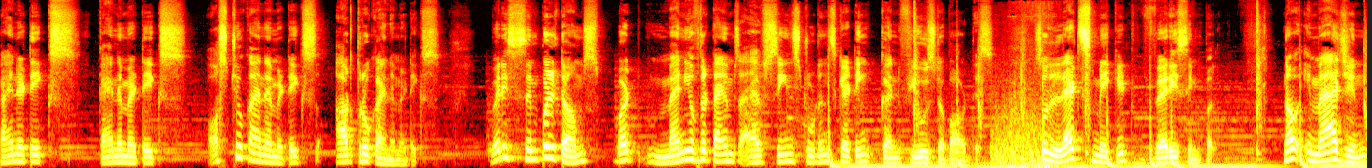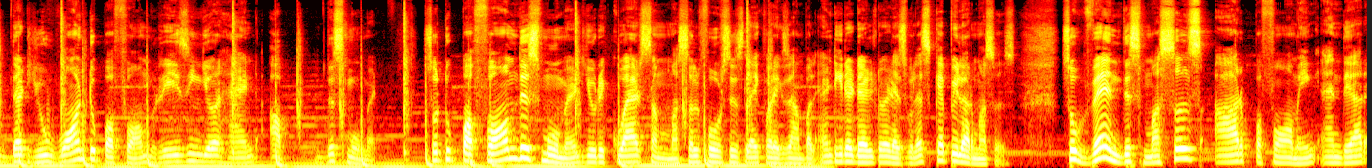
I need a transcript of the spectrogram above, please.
kinetics, kinematics, osteokinematics, arthrokinematics. Very simple terms, but many of the times I have seen students getting confused about this. So let's make it very simple. Now imagine that you want to perform raising your hand up, this movement. So to perform this movement, you require some muscle forces like for example, anterior deltoid as well as scapular muscles. So when these muscles are performing and they are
